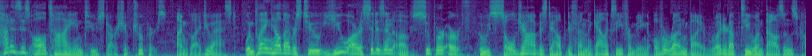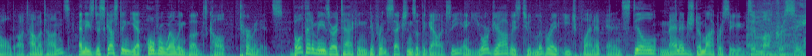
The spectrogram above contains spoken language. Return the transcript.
How does this all tie into Starship Troopers? I'm glad you asked. When playing Helldivers 2, you are a citizen of Super Earth, whose sole job is to help defend the galaxy from being overrun by roided up T 1000s called automatons, and these disgusting yet overwhelming bugs called Terminids. Both enemies are attacking different sections of the galaxy, and your job is to liberate each planet and instill managed democracy Democracy.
